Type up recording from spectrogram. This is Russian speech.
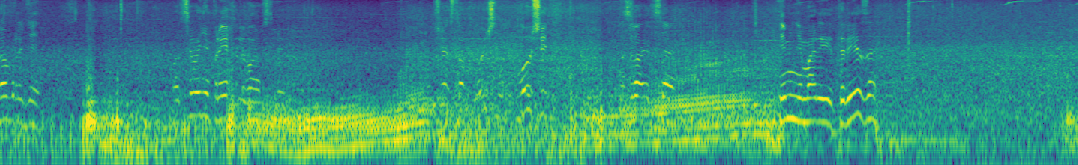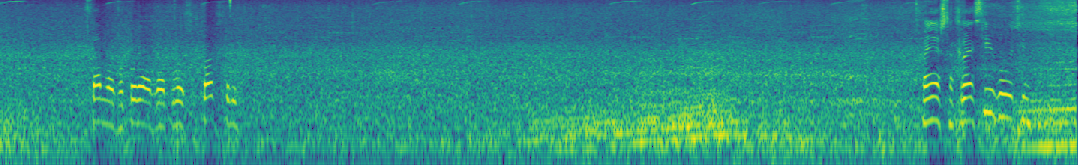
Добрый день. Вот сегодня приехали в Австрию. Сейчас там площадь, площадь называется имени Марии Терезы. Самая популярная площадь в Австрии. Конечно, красиво очень.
